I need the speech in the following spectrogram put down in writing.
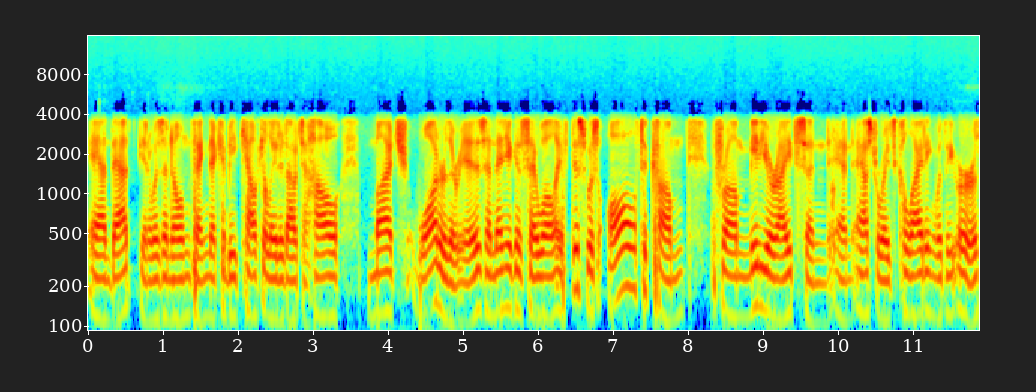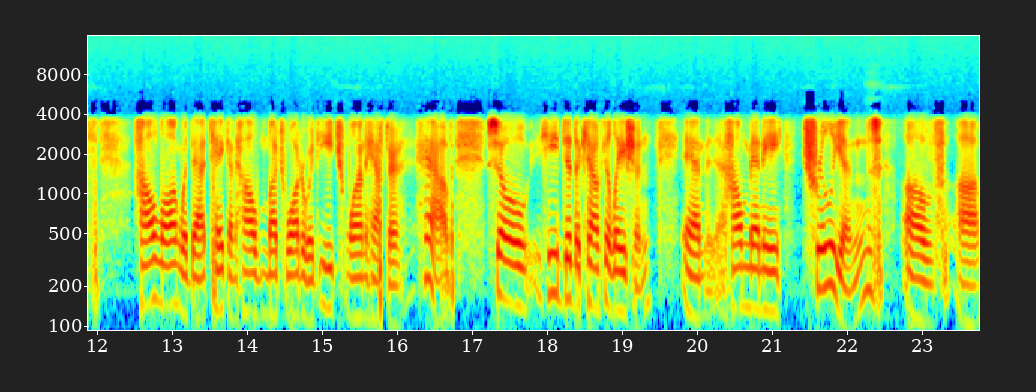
and that you know is a known thing that can be calculated out to how much water there is, and then you can say, well, if this was all to come from meteorites and and asteroids colliding with the Earth, how long would that take, and how much water would each one have to have? So he did the calculation, and how many trillions of uh,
